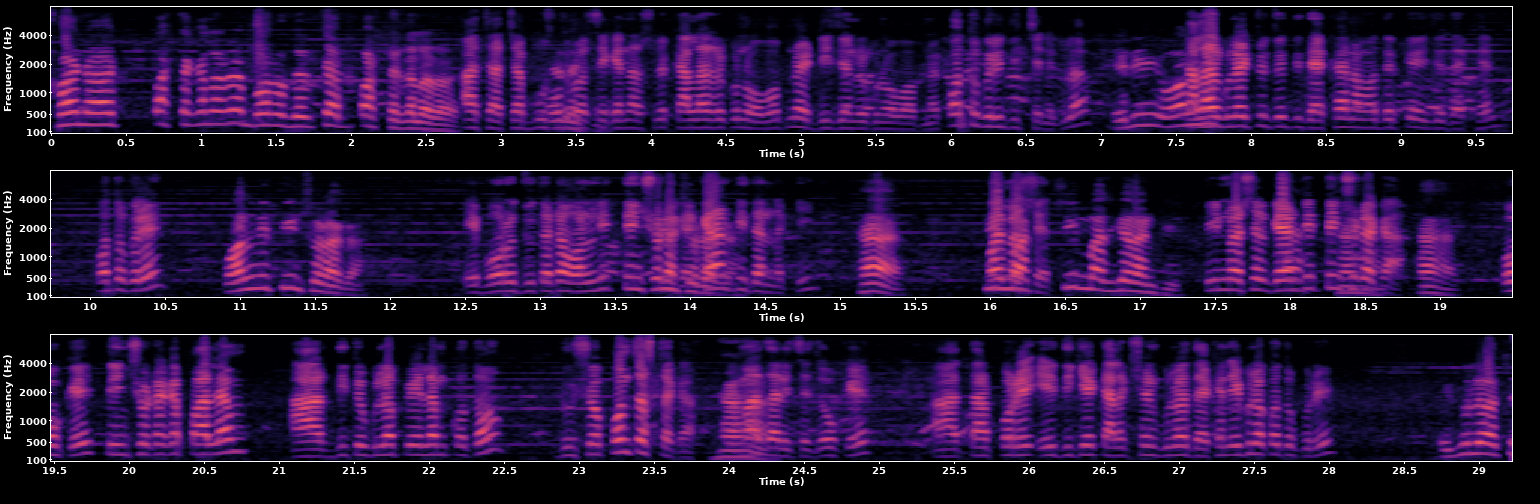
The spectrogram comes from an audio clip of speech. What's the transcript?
ছয় নয় পাঁচটা কালার হয় বড়দের পাঁচটা কালার হয়। আচ্ছা আচ্ছা বুঝতে পারছি এখানে আসলে কালারের কোনো অভাব নাই ডিজাইনের কোনো অভাব নাই। কত করে দিচ্ছেন এগুলা? এটি only- কালারগুলো একটু যদি দেখান আমাদেরকে এই যে দেখেন। কত করে? only তিনশো টাকা। এই বড় জুতাটা অনলি তিনশো টাকা। 300 টাকা। গ্যারান্টি দেন নাকি? হ্যাঁ। তিন মাস মাসের? তিন মাস গ্যারান্টি তিন মাসের গ্যারান্টি তিনশো টাকা? হ্যাঁ হ্যাঁ ওকে তিনশো টাকা পালাম। আর দ্বিতীয়গুলো পেলাম কত? দুশো পঞ্চাশ টাকা। হ্যাঁ। মাঝারি সাইজ ওকে আর তারপরে এইদিকে কালেকশনগুলো দেখেন এগুলো কত করে? এগুলো আছে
